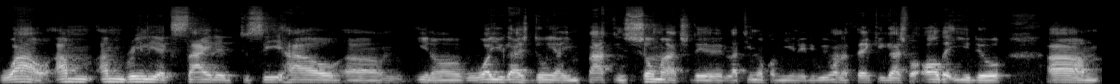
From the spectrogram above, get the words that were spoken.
wow, I'm I'm really excited to see how um, you know what you guys doing are impacting so much the Latino community. We want to thank you guys for all that you do. Um,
